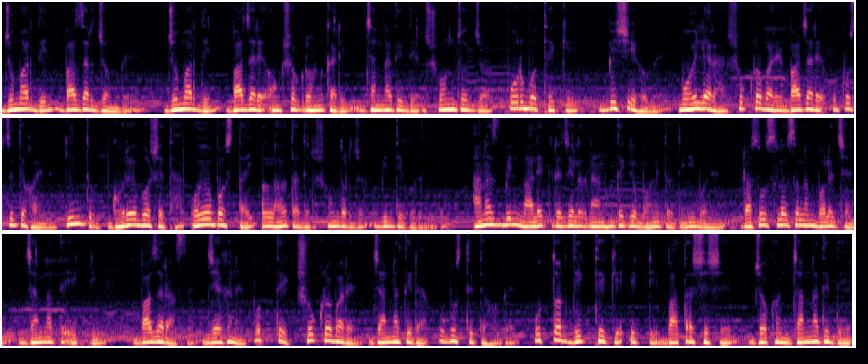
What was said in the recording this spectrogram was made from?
জুমার দিন বাজার জমবে। জুমার দিন বাজারে অংশগ্রহণকারী জান্নাতিদের সৌন্দর্য পূর্ব থেকে বেশি হবে। মহিলারা শুক্রবারে বাজারে উপস্থিত হয় না, কিন্তু ঘরে বসে থাক ওই অবস্থায় আল্লাহ তাদের সৌন্দর্য বৃদ্ধি করে দিবেন। আনাস বিন মালিক রেজেল রানহু থেকে বর্ণিত তিনি বলেন, রাসুল সাল্লাহ সাল্লাম বলেছেন, জান্নাতে একটি বাজার আছে যেখানে প্রত্যেক শুক্রবারে জান্নাতিরা উপস্থিত হবে। উত্তর দিক থেকে একটি বাতাস এসে যখন জান্নাতিদের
